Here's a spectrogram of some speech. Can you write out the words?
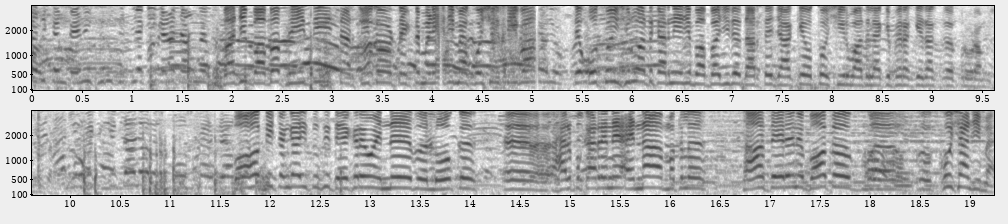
ਅੱਜ ਕੈਂਪੇਨਿੰਗ ਸ਼ੁਰੂ ਕੀਤੀ ਹੈ ਕੀ ਕਹਿਣਾ ਚਾਹੋਗੇ? ਬਾਜੀ ਬਾਬਾ ਫਰੀਦ ਦੀ ਧਰਤੀ ਤੋਂ ਟਿਕਟ ਮਿਲੀ ਜੀ ਮੈਂ ਖੁਸ਼ ਨਸੀਬ ਹਾਂ। ਤੇ ਉੱਥੋਂ ਹੀ ਸ਼ੁਰੂਆਤ ਕਰਨੀ ਹੈ ਜੀ ਬਾਬਾ ਜੀ ਦੇ ਦਰ ਤੇ ਜਾ ਕੇ ਉੱਥੋਂ ਆਸ਼ੀਰਵਾਦ ਲੈ ਕੇ ਫਿਰ ਅੱਗੇ ਦਾ ਪ੍ਰੋਗਰਾਮ ਸ਼ੁਰੂ ਕਰਾਂਗੇ। ਬਹੁਤ ਹੀ ਚੰਗਾ ਜੀ ਤੁਸੀਂ ਦੇਖ ਰਹੇ ਹੋ ਇੰਨੇ ਲੋਕ ਹੈਲਪ ਕਰ ਰਹੇ ਨੇ ਇੰਨਾ ਮਤਲਬ ਸਾਥ ਦੇ ਰਹੇ ਨੇ ਬਹੁਤ ਖੁਸ਼ ਹਾਂ ਜੀ ਮੈਂ।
